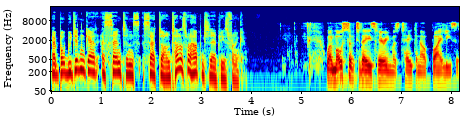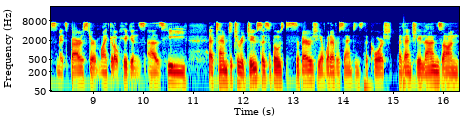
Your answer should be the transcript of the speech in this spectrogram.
Uh, but we didn't get a sentence set down. Tell us what happened today, please, Frank. Well, most of today's hearing was taken up by Lisa Smith's barrister, Michael O'Higgins, as he attempted to reduce, I suppose, the severity of whatever sentence the court eventually lands on.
